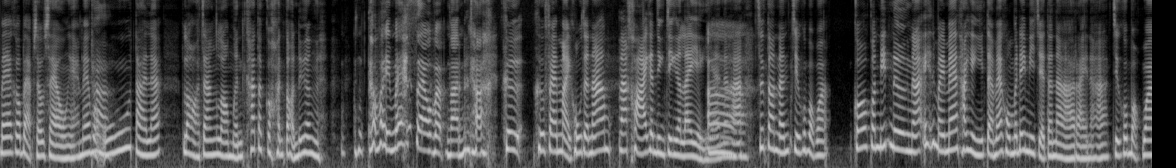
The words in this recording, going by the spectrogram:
แม่ก็แบบแซวๆไงแม่บอกค่ะโอ้ตายแล้วหล่อจังหล่อเหมือนฆาตกรต่อเนื่องทำไมแม่แซวแบบนั้นคะคือคือแฟนใหม่คงจะหน้าหน้าคล้ายกันจริง ๆ อะไรอย่างเงี้ยนะคะอ่าซึ่งตอนนั้นจิวก็บอกว่า ก็ก็นิดนึงนะเอ๊ะทำไมแม่ทักอย่างนี้ แต่แม่คงไม่ได้มีเจตนาอะไรนะคะจิวก็บอกว่า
